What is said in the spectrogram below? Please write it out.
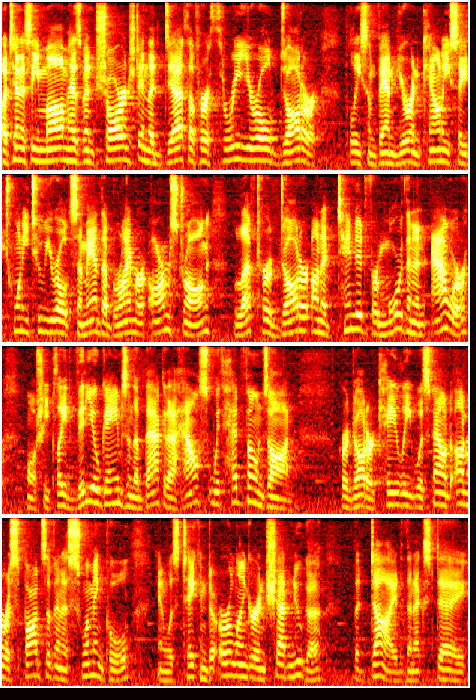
A Tennessee mom has been charged in the death of her three year old daughter. Police in Van Buren County say 22 year old Samantha Brymer Armstrong left her daughter unattended for more than an hour while she played video games in the back of the house with headphones on. Her daughter Kayleigh was found unresponsive in a swimming pool and was taken to Erlanger in Chattanooga, but died the next day.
